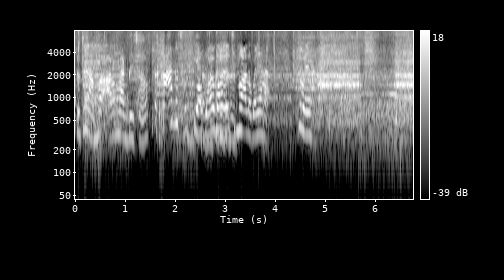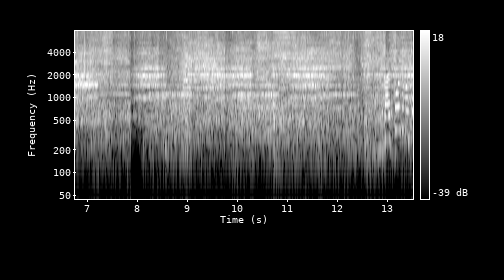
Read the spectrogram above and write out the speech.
त्यो चाहिँ हाम्रो आराम लाग्दैछ। खानु छोडिदिएर। भयो भयो सुन्नु आलो भयो के भयो भाइ पोलीको त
